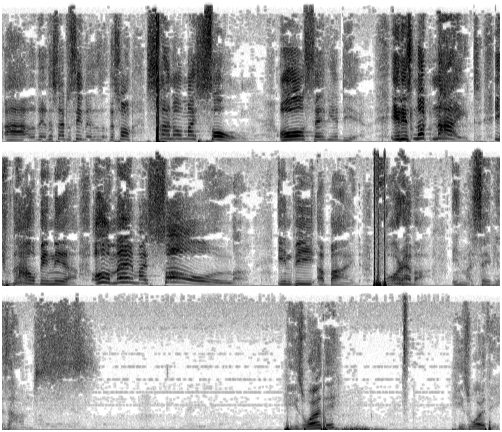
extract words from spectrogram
uh, they, started to sing the, the song, Sun of my soul, oh Savior dear. It is not night if thou be near. Oh, may my soul in thee abide forever in my Savior's arms. He's worthy. He's worthy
